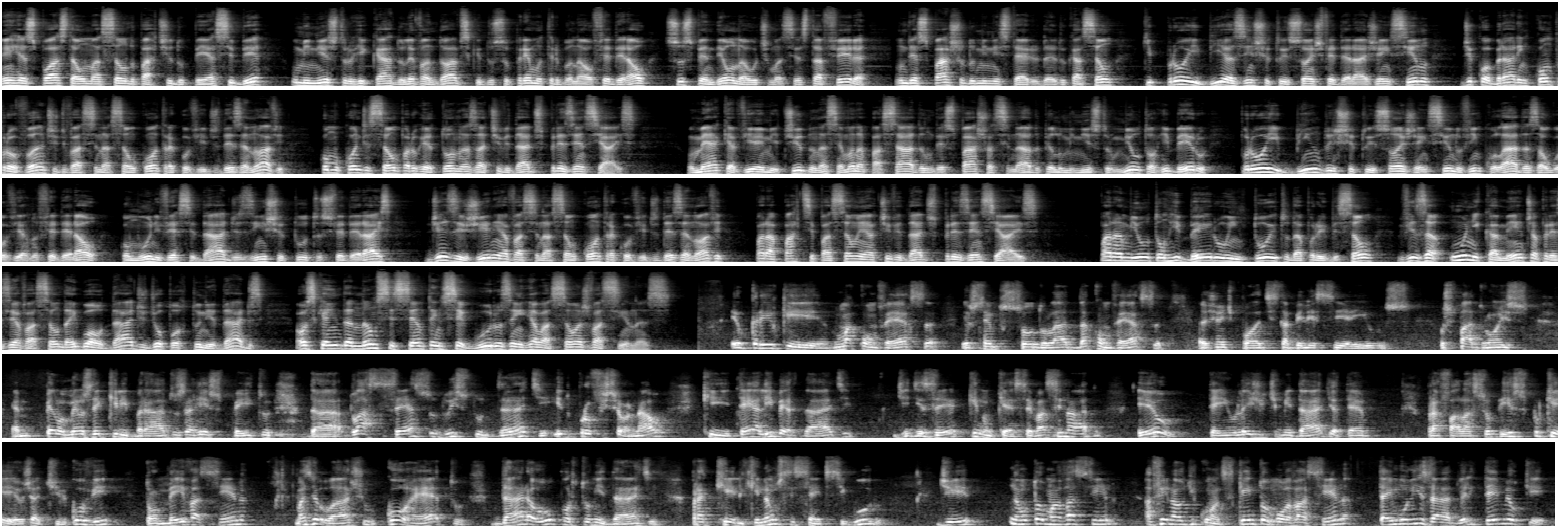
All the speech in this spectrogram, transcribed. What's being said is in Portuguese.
Em resposta a uma ação do partido PSB, o ministro Ricardo Lewandowski do Supremo Tribunal Federal suspendeu na última sexta-feira um despacho do Ministério da Educação que proibia as instituições federais de ensino de cobrarem comprovante de vacinação contra a Covid-19 como condição para o retorno às atividades presenciais. O MEC havia emitido na semana passada um despacho assinado pelo ministro Milton Ribeiro proibindo instituições de ensino vinculadas ao governo federal, como universidades e institutos federais, de exigirem a vacinação contra a Covid-19 para a participação em atividades presenciais. Para Milton Ribeiro, o intuito da proibição visa unicamente a preservação da igualdade de oportunidades aos que ainda não se sentem seguros em relação às vacinas? Eu creio que uma conversa, eu sempre sou do lado da conversa, a gente pode estabelecer aí os, os padrões, é, pelo menos equilibrados, a respeito da, do acesso do estudante e do profissional que tem a liberdade de dizer que não quer ser vacinado. Eu tenho legitimidade até para falar sobre isso, porque eu já tive Covid tomei vacina, mas eu acho correto dar a oportunidade para aquele que não se sente seguro de não tomar vacina. Afinal de contas, quem tomou a vacina está imunizado. Ele teme o quê?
